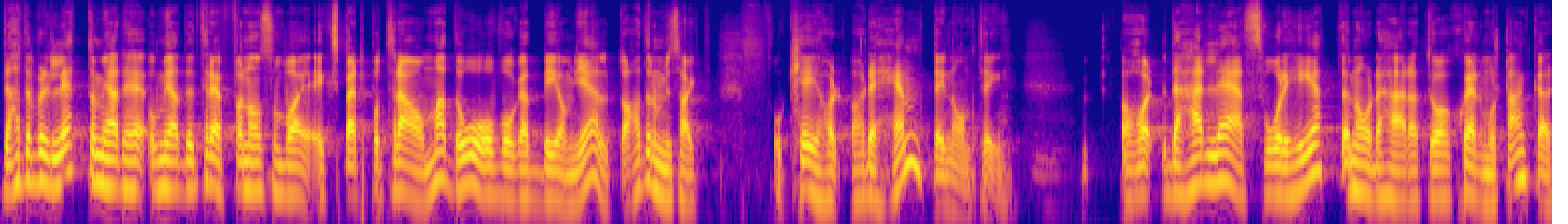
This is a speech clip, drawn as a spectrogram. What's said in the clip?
det hade varit lätt om jag hade, om jag hade träffat någon som var expert på trauma då och vågat be om hjälp. Då hade de ju sagt okej, okay, har, har det hänt dig någonting? Har, det här lässvårigheten och det här att du har självmordstankar,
